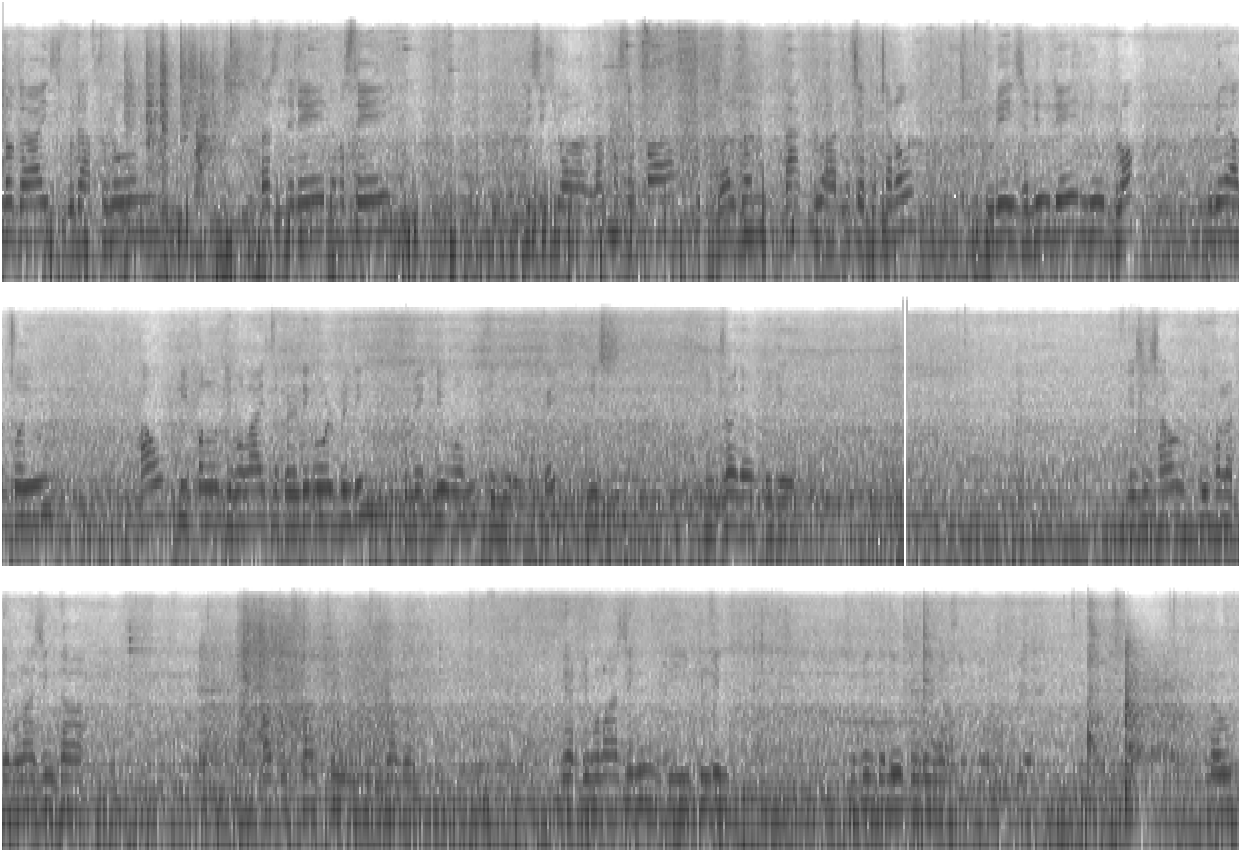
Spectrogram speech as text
Hello guys, good afternoon. Thursday, namaste. This is your Lakpa Sherpa. Welcome back to our Serpa channel. Today is a new day, new block. Today I'll show you how people demolish the building, old building to make new one in Europe. Okay, please enjoy the video. This is how people are demolishing the hotel front to They are demolishing the building to make the new building now. Hello.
